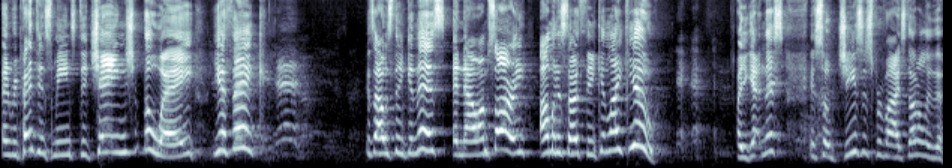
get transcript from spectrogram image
And repentance means to change the way you think. Because I was thinking this, and now I'm sorry. I'm going to start thinking like you. Are you getting this? And so Jesus provides not only the,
